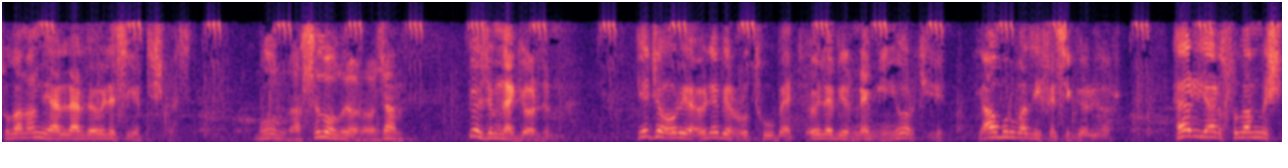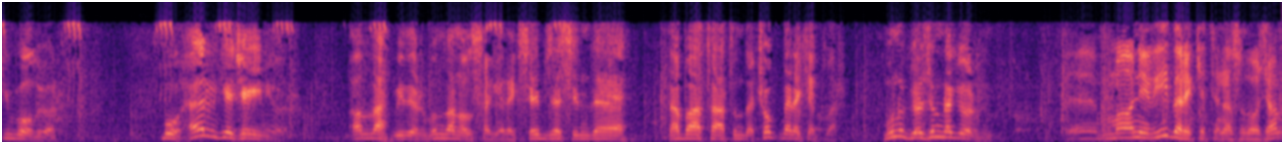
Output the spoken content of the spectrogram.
sulanan yerlerde öylesi yetişmez. Bu nasıl oluyor hocam? Gözümle gördüm. Gece oraya öyle bir rutubet, öyle bir nem iniyor ki yağmur vazifesi görüyor. Her yer sulanmış gibi oluyor. Bu her gece iniyor. Allah bilir bundan olsa gerek sebzesinde, nebatatında çok bereket var. Bunu gözümle gördüm. E, manevi bereketi nasıl hocam?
